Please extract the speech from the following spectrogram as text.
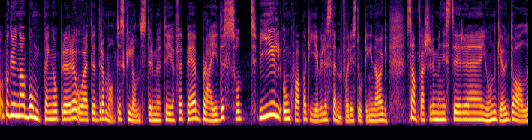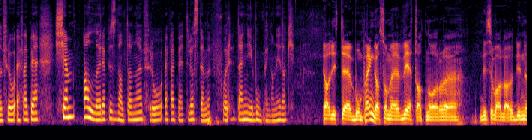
Og pga. bompengeopprøret og et dramatisk landsstyremøte i Frp blei det sådd tvil om hva partiet ville stemme for i Stortinget i dag. Samferdselsminister eh, Jon Georg Dale fra Frp. Kommer alle representantene fra Frp til å stemme for de nye bompengene i dag? Ja, dette er bompenger som er vedtatt når eh, disse, var, dine,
